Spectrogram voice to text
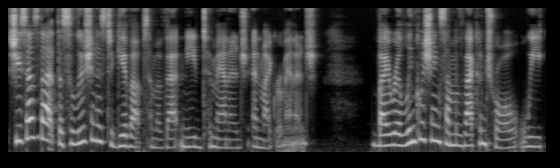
She says that the solution is to give up some of that need to manage and micromanage. By relinquishing some of that control, we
